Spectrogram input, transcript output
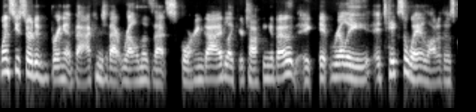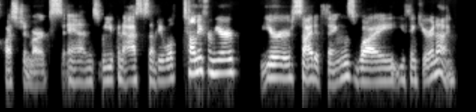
once you sort of bring it back into that realm of that scoring guide, like you're talking about, it, it really it takes away a lot of those question marks. And you can ask somebody, well, tell me from your your side of things why you think you're a nine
